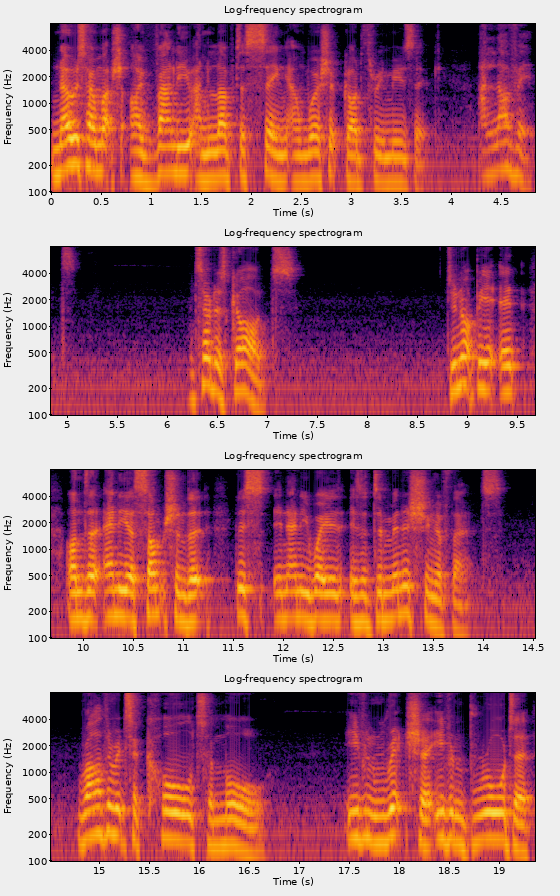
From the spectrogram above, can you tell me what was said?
knows how much I value and love to sing and worship God through music. I love it. And so does God. Do not be under any assumption that this in any way is a diminishing of that. Rather, it's a call to more, even richer, even broader,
